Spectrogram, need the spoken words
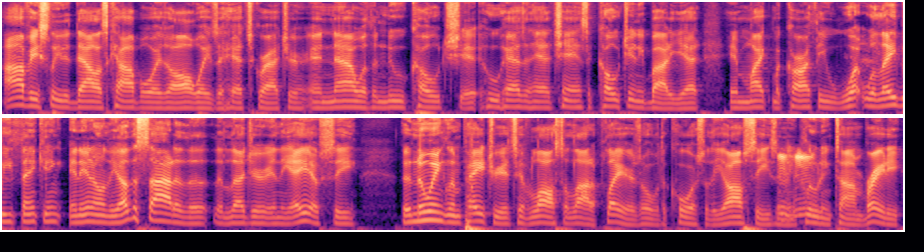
Obviously, the Dallas Cowboys are always a head scratcher, and now with a new coach eh, who hasn't had a chance to coach anybody yet, in Mike McCarthy, what will they be thinking? And then on the other side of the, the ledger in the AFC, the New England Patriots have lost a lot of players over the course of the offseason, mm-hmm. including Tom Brady.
